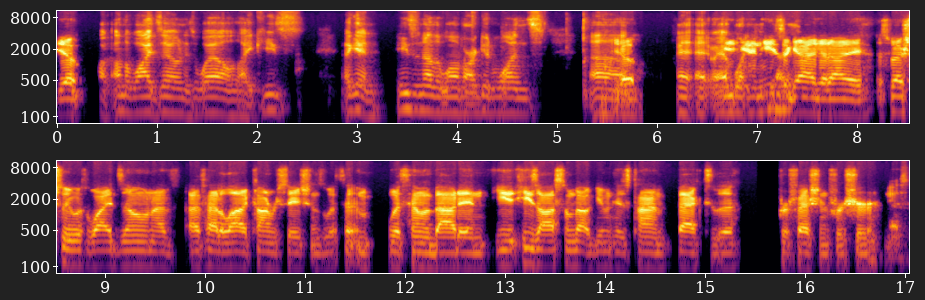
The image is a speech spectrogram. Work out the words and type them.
yep. on the wide zone as well. Like he's again, he's another one of our good ones. Um, yep. At, at, at and he's a guy that I, especially with wide zone, I've I've had a lot of conversations with him with him about it, and he, he's awesome about giving his time back to the profession for sure. Yes,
